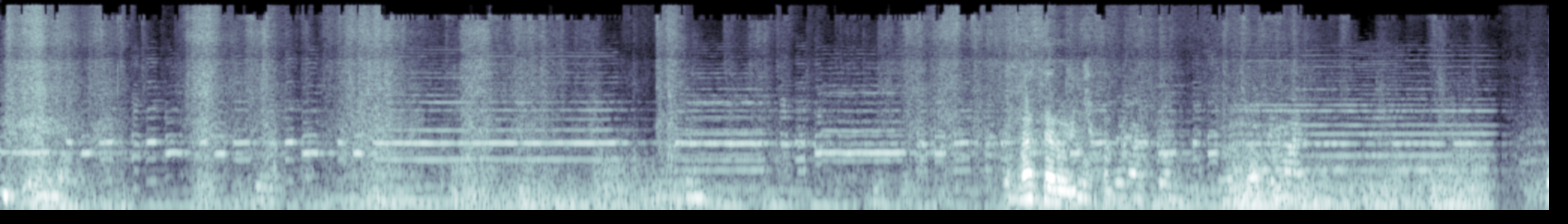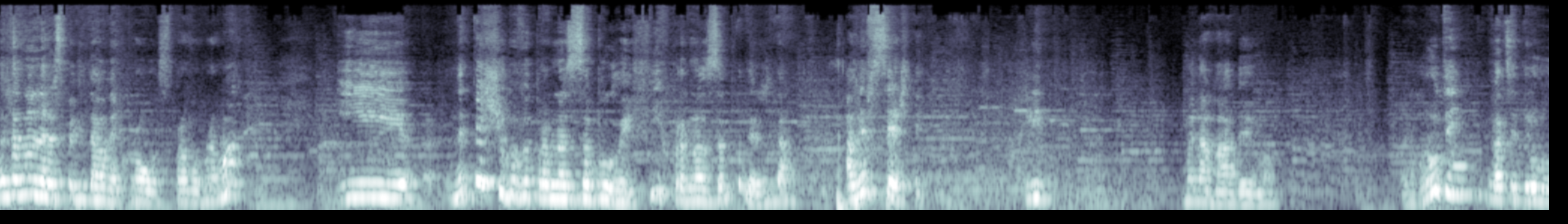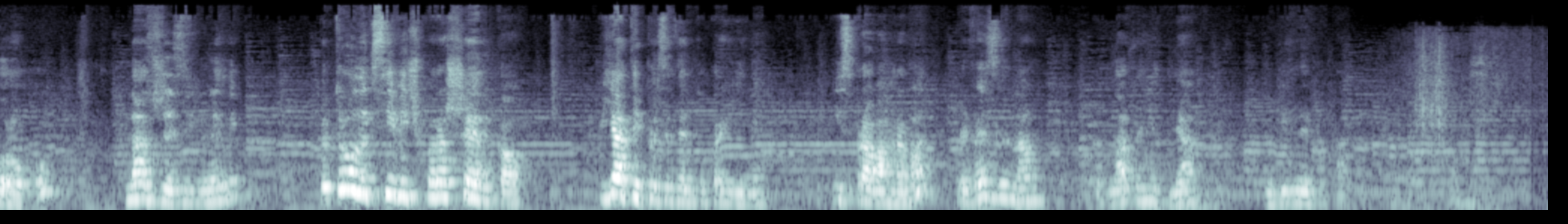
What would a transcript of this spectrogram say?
І все нормально. На здоров'ячка. Ми давно не розповідали про справу громад. І не те, щоб ви про нас забули, фіг про нас забудеш, да. але все ж таки, хліб ми нагадуємо. Грудень 22-го року нас вже звільнили. Петро Олексійович Порошенко, п'ятий президент України, і справа громад привезли нам обладнання для мобільної ПК.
